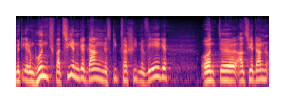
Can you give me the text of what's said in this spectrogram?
mit ihrem Hund spazieren gegangen. Es gibt verschiedene Wege. Und äh, als wir dann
